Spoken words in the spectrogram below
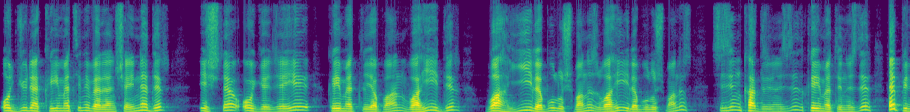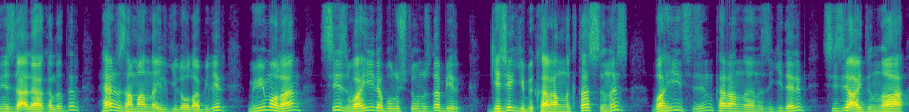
O güne kıymetini veren şey nedir? İşte o geceyi kıymetli yapan vahiydir. Vahiy ile buluşmanız, vahiy ile buluşmanız sizin kadrinizdir, kıymetinizdir. Hepinizle alakalıdır. Her zamanla ilgili olabilir. Mühim olan siz vahiy ile buluştuğunuzda bir gece gibi karanlıktasınız. Vahiy sizin karanlığınızı giderip sizi aydınlığa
